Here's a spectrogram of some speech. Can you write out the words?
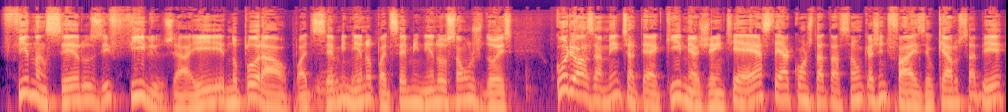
financeiros e filhos, aí no plural. Pode ser menino, pode ser menino ou são os dois. Curiosamente, até aqui, minha gente, esta é a constatação que a gente faz. Eu quero saber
